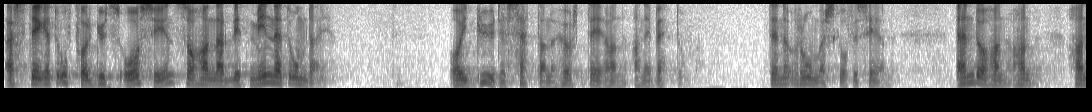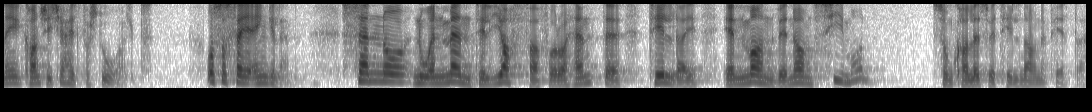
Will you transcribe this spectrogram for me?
er steget opp for Guds åsyn, så han er blitt minnet om dem. Oi, Gud har sett han og hørt det han, han er bedt om, denne romerske offiseren. Enda han, han, han kanskje ikke helt forsto alt. Og så sier engelen, send nå noen menn til Jaffa for å hente til deg en mann ved navn Simon, som kalles ved tilnavnet Peter.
